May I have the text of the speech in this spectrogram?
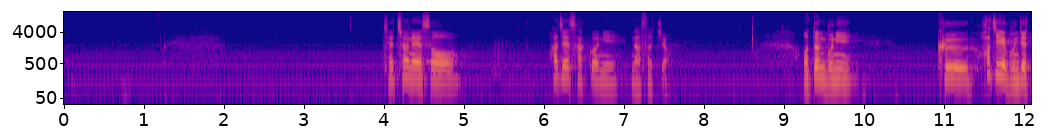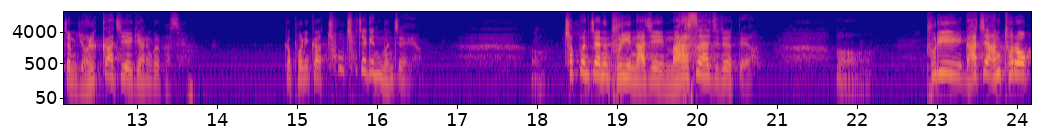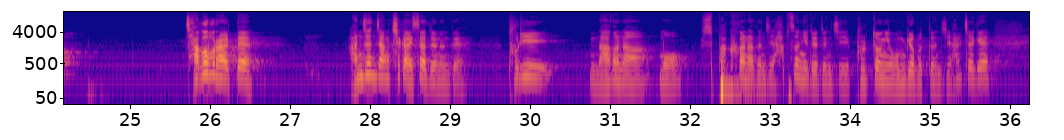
제천에서 화재 사건이 났었죠. 어떤 분이 그 화재의 문제점 10가지 얘기하는 걸 봤어요. 그러니까 보니까 총체적인 문제예요. 어, 첫 번째는 불이 나지 말았어야지 되었대요. 어, 불이 나지 않도록 작업을 할 때 안전장치가 있어야 되는데 불이 나거나 뭐 스파크가 나든지 합선이 되든지 불똥이 옮겨붙든지 할 적에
